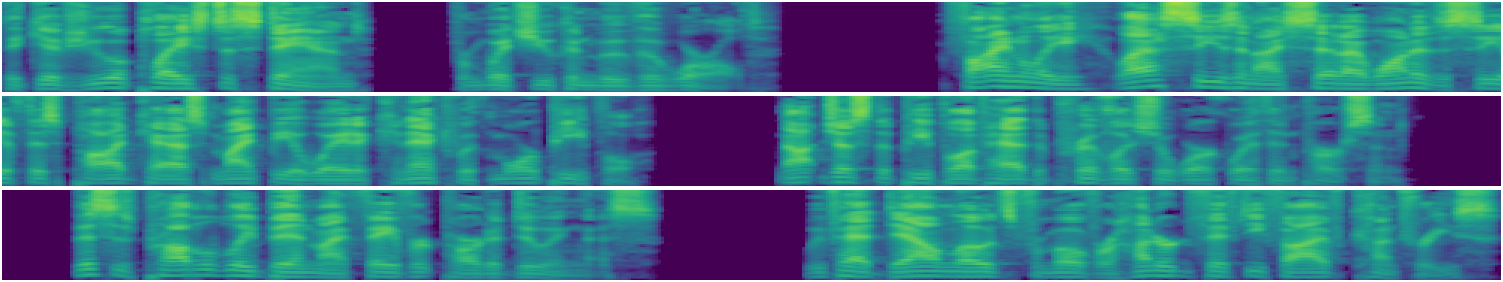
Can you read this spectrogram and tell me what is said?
that gives you a place to stand from which you can move the world. Finally, last season I said I wanted to see if this podcast might be a way to connect with more people, not just the people I've had the privilege to work with in person. This has probably been my favorite part of doing this. We've had downloads from over 155 countries.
